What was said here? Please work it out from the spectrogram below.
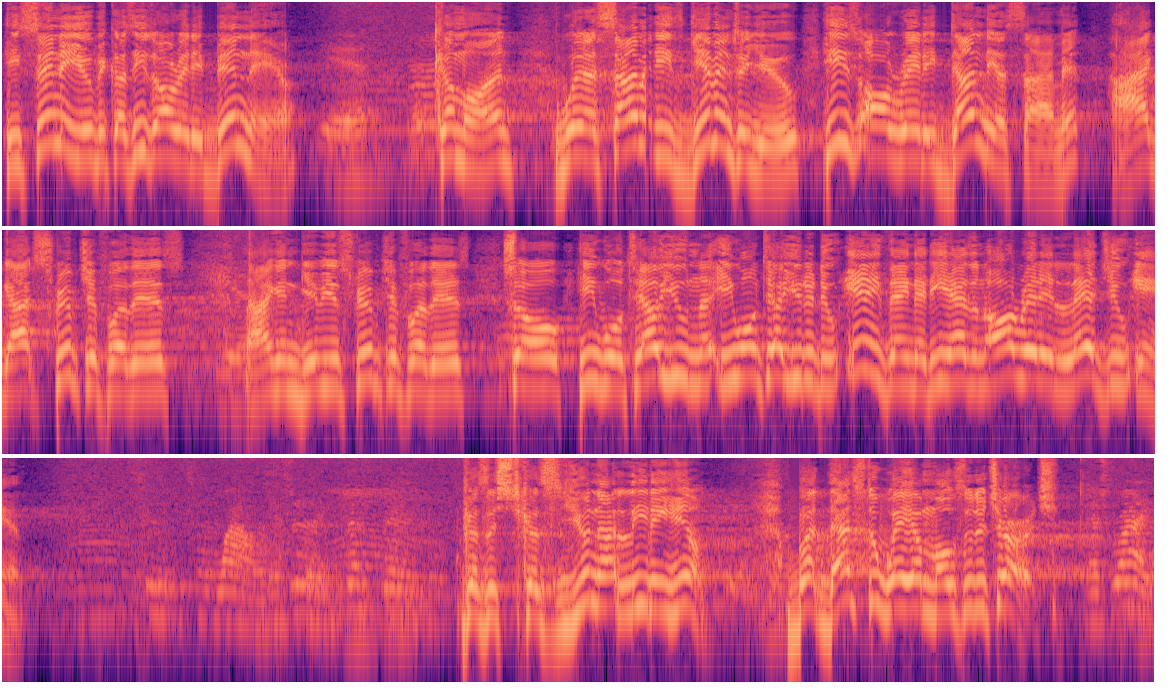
he's sending you because he's already been there. Come on. What assignment he's given to you, he's already done the assignment. I got scripture for this. I can give you scripture for this. So he will tell you, he won't tell you to do anything that he hasn't already led you in. Wow, that's Because because you're not leading him. But that's the way of most of the church. That's right.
